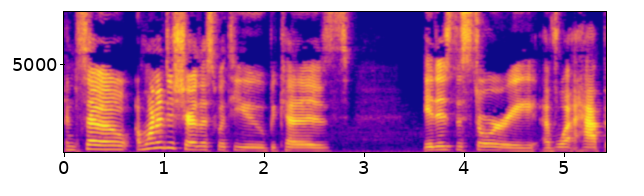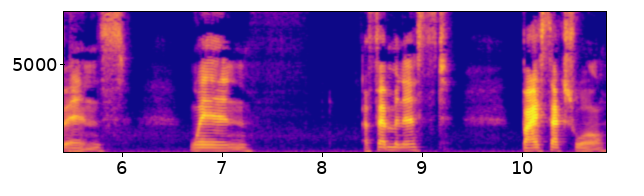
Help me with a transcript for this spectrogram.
And so I wanted to share this with you because it is the story of what happens when a feminist, bisexual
